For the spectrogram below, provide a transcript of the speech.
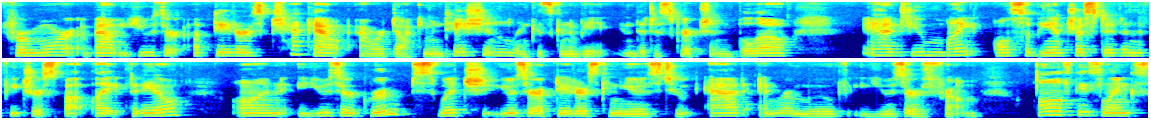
For more about user updaters, check out our documentation. Link is going to be in the description below. And you might also be interested in the feature spotlight video on user groups, which user updaters can use to add and remove users from. All of these links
